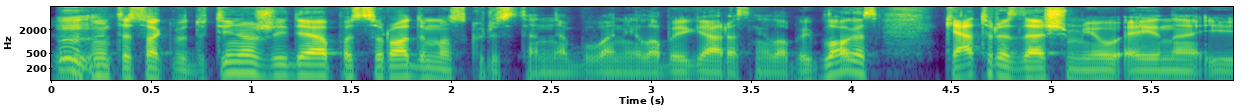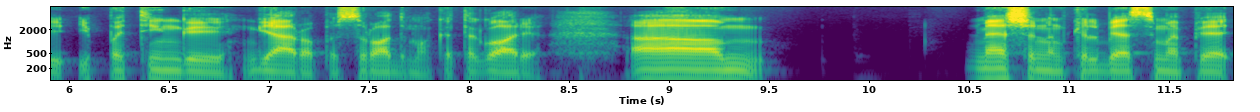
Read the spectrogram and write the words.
Mm. Nu, tiesiog vidutinio žaidėjo pasirodymas, kuris ten nebuvo nei labai geras, nei labai blogas. 40 jau eina į ypatingai gero pasirodymo kategoriją. Um, mes šiandien kalbėsim apie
